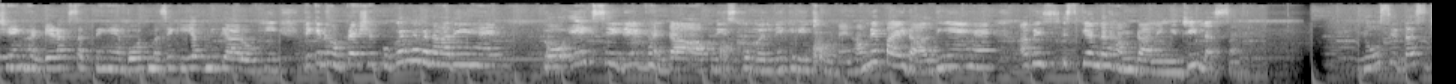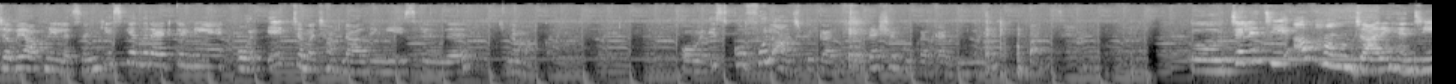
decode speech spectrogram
छः घंटे रख सकते हैं, बहुत मज़े की अपनी तैयार होगी। लेकिन हम प्रेशर कुकर में बना रहे हैं तो एक से डेढ़ घंटा आपने इसको गलने के लिए छोड़ना है। हमने पाए डाल दिए हैं, अब इस, इसके अंदर हम डालेंगे जी लहसुन। नौ से दस जवे आपने लहसुन की इसके अंदर ऐड करनी है और एक चम्मच हम डाल देंगे इसके अंदर नमक और इसको फुल आँच पे करके प्रेशर कुकर कर देंगे बंद। तो चलें जी, अब हम जा रहे हैं जी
